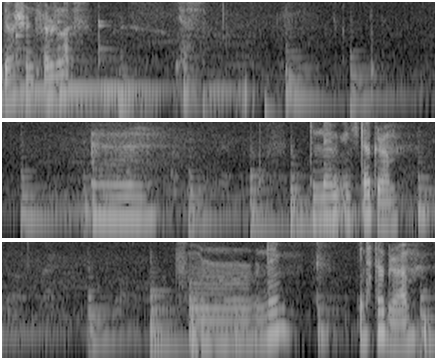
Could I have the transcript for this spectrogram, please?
doesn't very large. Yes. the name Instagram for name Instagram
